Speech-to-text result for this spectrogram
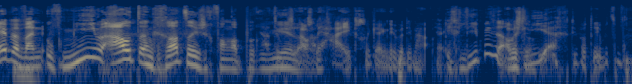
eben, wenn auf meinem Auto ein Kratzer ist, ich fange an zu Ja, du bist brüllen. auch ein bisschen heikel gegenüber deinem Haus. ja, ich liebe mein Auto. aber es ist leicht übertrieben zum Teil.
